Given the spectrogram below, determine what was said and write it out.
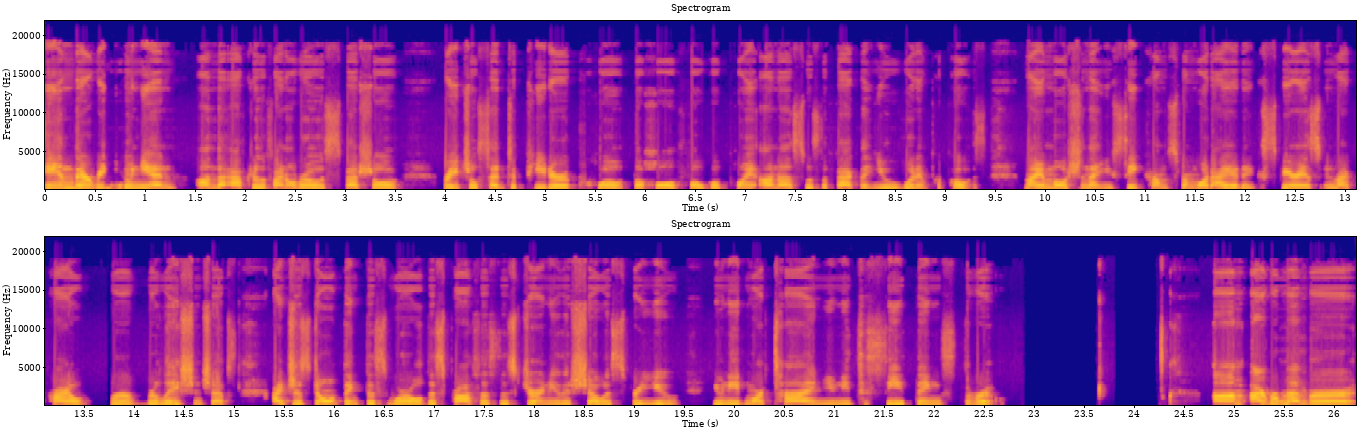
in Mhm. their reunion on the After the Final Rose special, Rachel said to Peter, quote, the whole focal point on us was the fact that you wouldn't propose. My emotion that you see comes from what I had experienced in my prior re- relationships. I just don't think this world, this process, this journey, this show is for you. You need more time. You need to see things through. Um, I remember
